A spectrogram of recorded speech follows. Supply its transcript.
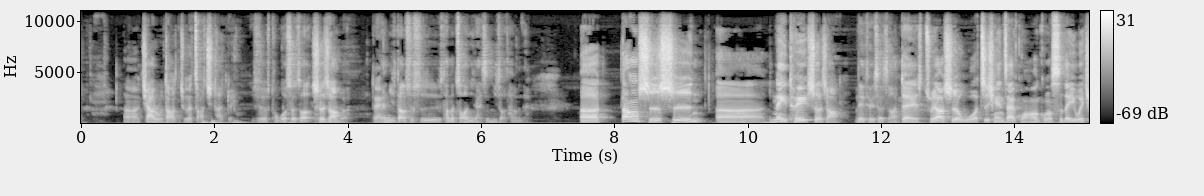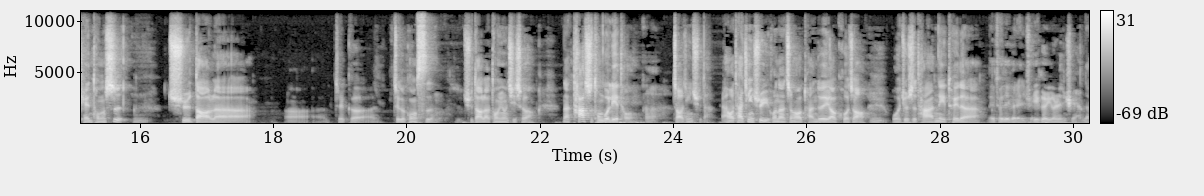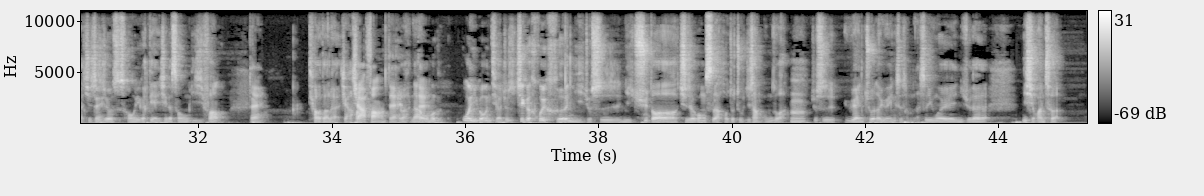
呃，加入到这个早期团队。就是通过社招，社招对。你当时是他们找你的还是你找他们的？呃，当时是呃内推社招，内推社招，对，主要是我之前在广告公司的一位前同事，嗯，去到了呃这个这个公司，去到了通用汽车。那他是通过猎头啊找进去的，然后他进去以后呢，正好团队要扩招，嗯，我就是他内推的内推的一个人选。一个一个人选。那其实就是从一个典型的从乙方对跳到了甲方，甲方，对是吧？那我们问一个问题啊，就是这个会和你就是你去到汽车公司啊或者主机厂工作啊，嗯，就是原主要的原因是什么呢？是因为你觉得你喜欢车，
